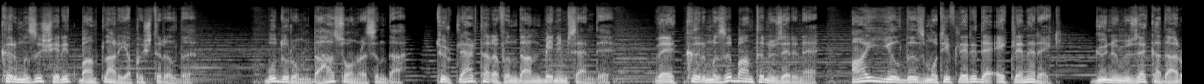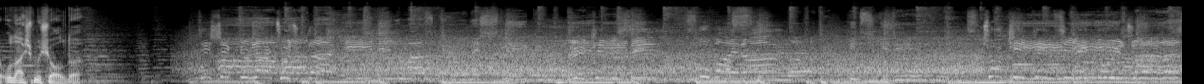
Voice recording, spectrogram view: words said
kırmızı şerit bantlar yapıştırıldı. Bu durum daha sonrasında Türkler tarafından benimsendi ve kırmızı bantın üzerine ay yıldız motifleri de eklenerek günümüze kadar ulaşmış oldu. Teşekkürler çocuklar. Ülkemizi bu bayrağı çok iyi temsil etti oyuncularımız.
